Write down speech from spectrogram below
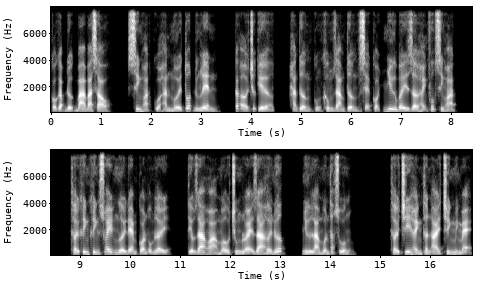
có gặp được ba ba sau, sinh hoạt của hắn mới tốt đứng lên, các ở trước kia, hắn tưởng cũng không dám tưởng sẽ có như bây giờ hạnh phúc sinh hoạt. Thời khinh khinh xoay người đem con ôm lấy, tiểu gia hỏa mâu trung lóe ra hơi nước, như là muốn thấp xuống. Thời chi hành thân ái chính mình mẹ,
